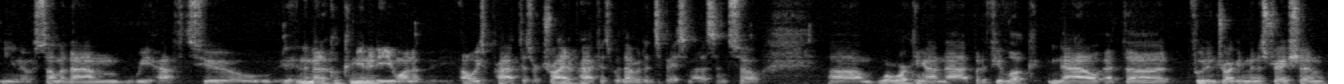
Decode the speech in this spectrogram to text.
you know, some of them we have to, in the medical community, you want to always practice or try to practice with evidence based medicine. So um, we're working on that. But if you look now at the Food and Drug Administration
